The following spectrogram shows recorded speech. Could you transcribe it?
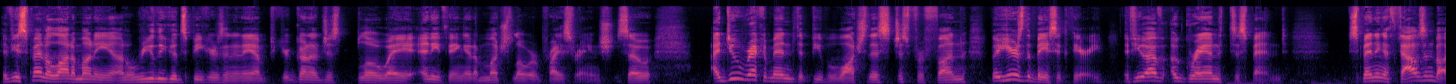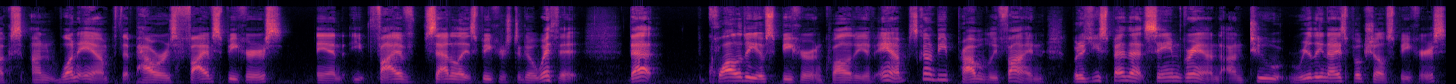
if you spend a lot of money on really good speakers and an amp, you're going to just blow away anything at a much lower price range. So I do recommend that people watch this just for fun, but here's the basic theory. If you have a grand to spend, spending a thousand bucks on one amp that powers five speakers and five satellite speakers to go with it, that quality of speaker and quality of amp is going to be probably fine. But if you spend that same grand on two really nice bookshelf speakers,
